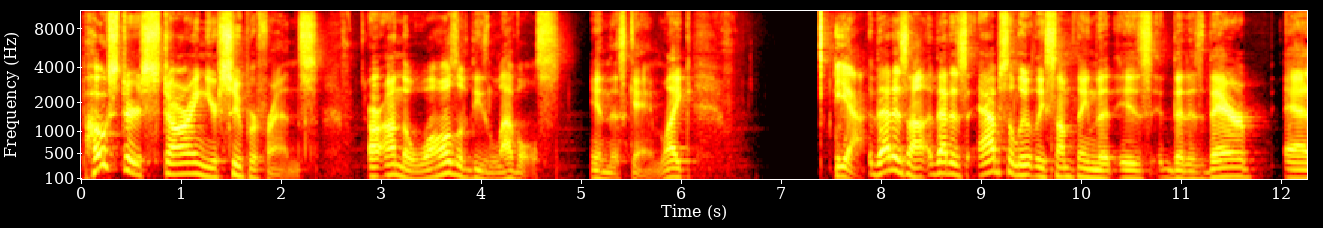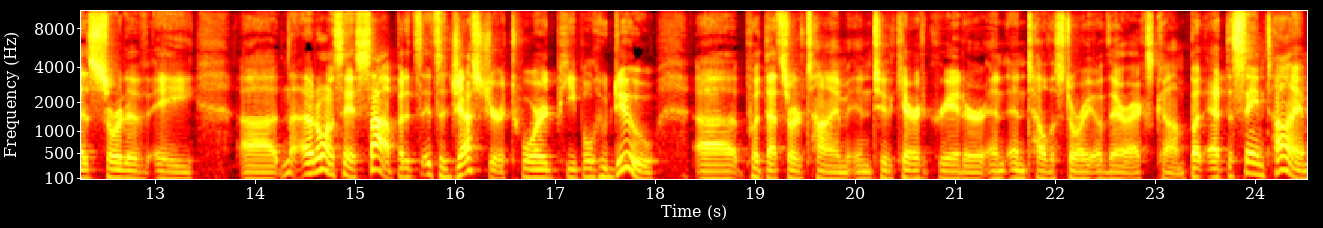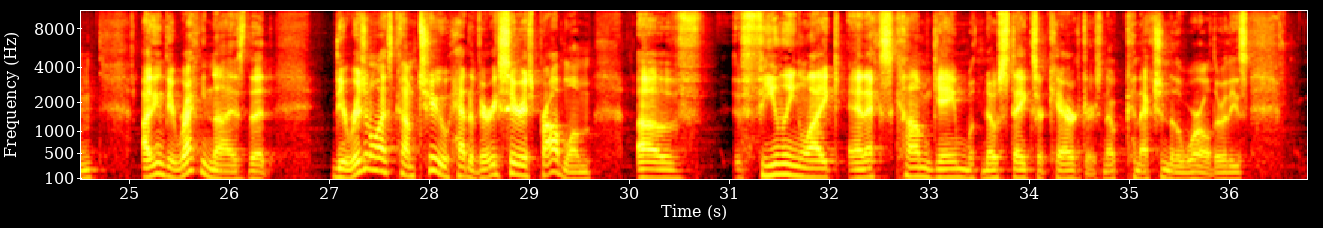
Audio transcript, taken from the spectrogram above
posters starring your super friends are on the walls of these levels in this game. Like Yeah. that is a, that is absolutely something that is that is there as sort of a uh, I don't want to say a sop, but it's it's a gesture toward people who do uh, put that sort of time into the character creator and and tell the story of their XCOM. But at the same time, I think they recognize that the original XCOM 2 had a very serious problem of feeling like an XCOM game with no stakes or characters, no connection to the world. There were these,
